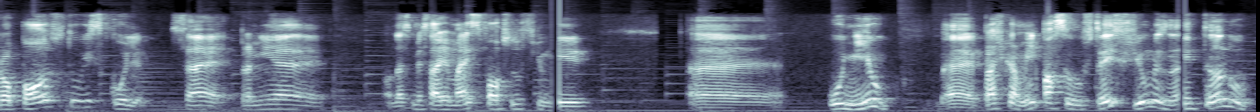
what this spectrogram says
Propósito e escolha. Isso é, pra mim, é uma das mensagens mais fortes do filme. É, o Neil é, praticamente passa os três filmes né, tentando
